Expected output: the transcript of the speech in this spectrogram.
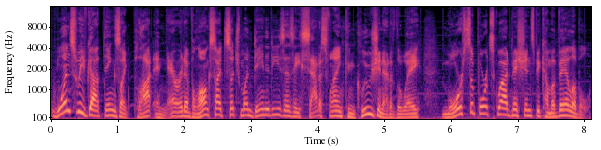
Once we've got things like plot and narrative alongside such mundanities as a satisfying conclusion out of the way, more support squad missions become available.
